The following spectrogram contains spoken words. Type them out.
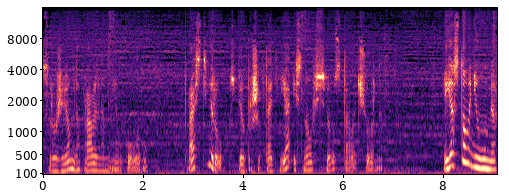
с ружьем, направленным мне в голову. «Прости, Ру», — успел прошептать я, и снова все стало черным. И я снова не умер.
